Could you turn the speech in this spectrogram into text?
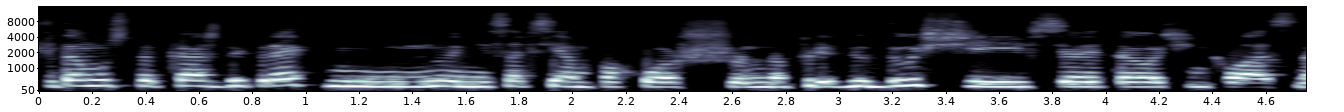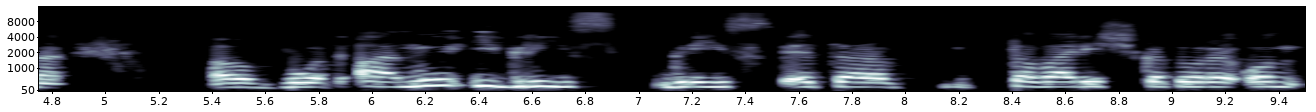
потому что каждый трек ну, не совсем похож на предыдущий, и все это очень классно. Э, вот. А, ну и Грис. Грис — это товарищ, который... Он,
